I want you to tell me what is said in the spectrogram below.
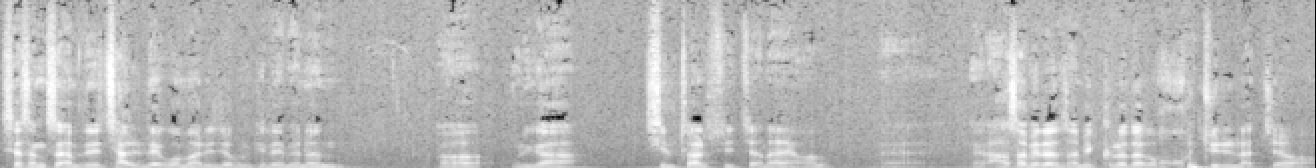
세상 사람들이 잘 되고 말이죠. 그렇게 되면은, 어, 우리가 질투할 수 있잖아요. 예. 아삽이라는 사람이 그러다가 혼쭐이 났죠.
